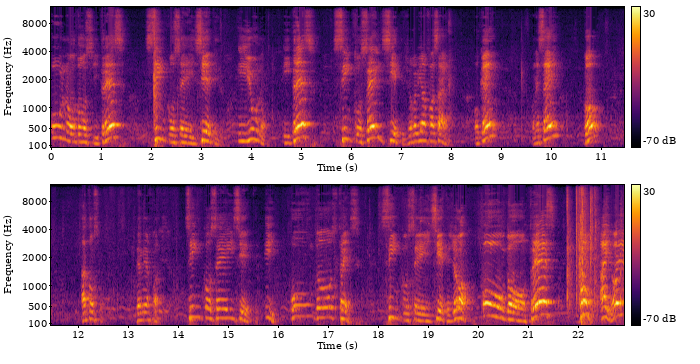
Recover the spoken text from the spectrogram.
1, 2 y 3. 5, 6, 7. Y 1 y 3. 5, 6, 7. Je reviens face à elle. OK On essaye Go. Attention. Dernière phrase. 5, 6, 7. Y 1, 2, 3. 5, 6, 7. Je rentre. 1, 2, 3. ¡Ay! ¡Oye,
